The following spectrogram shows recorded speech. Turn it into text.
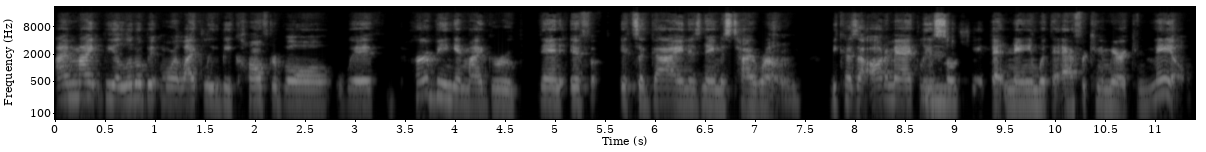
I might be a little bit more likely to be comfortable with her being in my group than if it's a guy and his name is Tyrone, because I automatically mm-hmm. associate that name with the African American male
